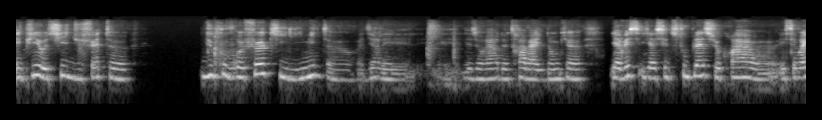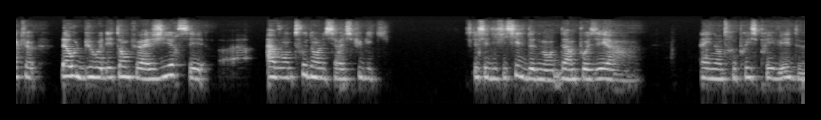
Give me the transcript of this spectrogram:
Et puis aussi du fait euh, du couvre-feu qui limite, on va dire, les, les, horaires de travail. Donc, il, y avait, il y a cette souplesse, je crois, et c'est vrai que là où le bureau des temps peut agir, c'est avant tout dans le service public. Parce que c'est difficile d'imposer à, à une entreprise privée de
